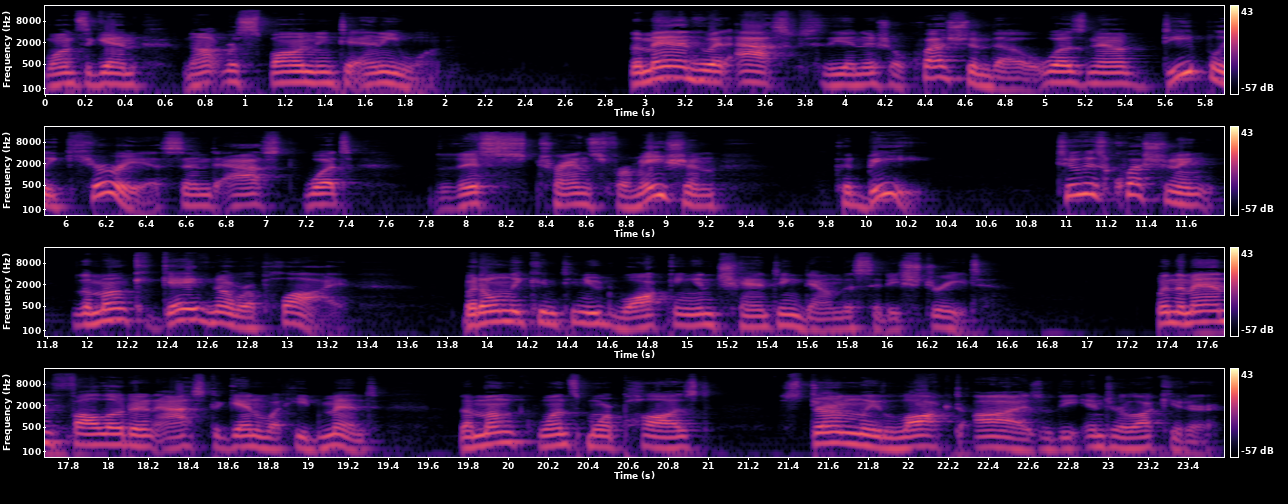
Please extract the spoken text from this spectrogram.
once again not responding to anyone. The man who had asked the initial question, though, was now deeply curious and asked what this transformation could be. To his questioning, the monk gave no reply, but only continued walking and chanting down the city street. When the man followed and asked again what he'd meant, the monk once more paused, sternly locked eyes with the interlocutor,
